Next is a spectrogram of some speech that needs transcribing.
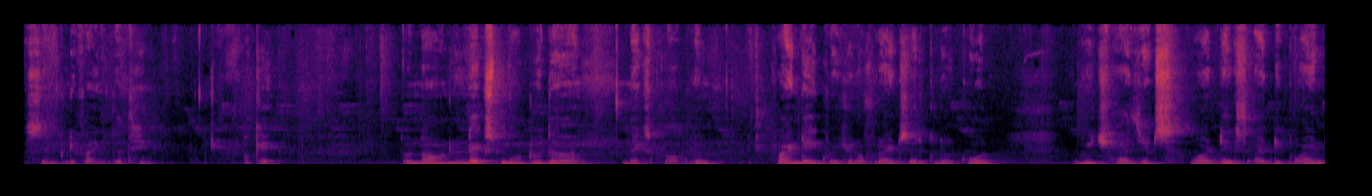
simplifying the thing so now let's move to the next problem. Find the equation of right circular cone which has its vertex at the point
